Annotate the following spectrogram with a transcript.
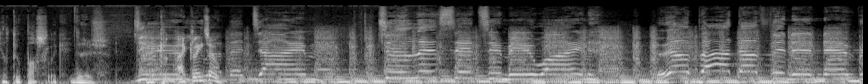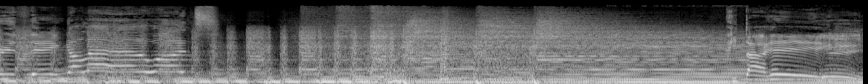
Heel toepasselijk. dus. Hij klinkt zo. you have the time to listen to me whine about nothing and everything all at once? Gitaar, hey. Hey,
